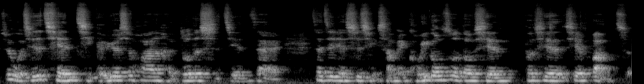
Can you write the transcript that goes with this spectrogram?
所以我其实前几个月是花了很多的时间在在这件事情上面，口译工作都先都先先放着。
